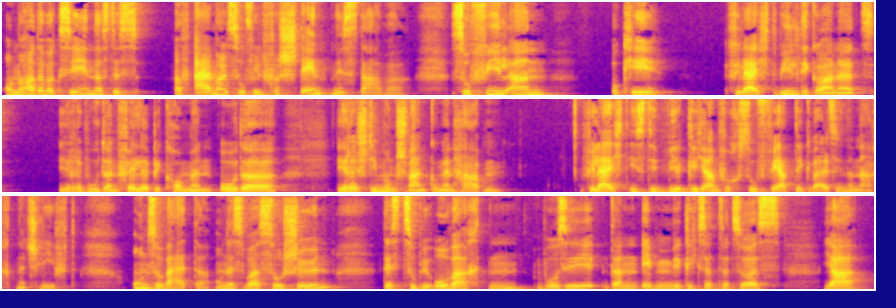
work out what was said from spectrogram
Und man hat aber gesehen, dass das auf einmal so viel Verständnis da war. So viel an, okay, vielleicht will die gar nicht ihre Wutanfälle bekommen oder ihre Stimmungsschwankungen haben. Vielleicht ist die wirklich einfach so fertig, weil sie in der Nacht nicht schläft und so weiter. Und es war so schön, das zu beobachten, wo sie dann eben wirklich gesagt hat, so als, ja,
